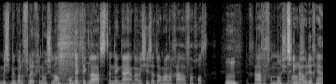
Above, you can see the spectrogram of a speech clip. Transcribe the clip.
misschien ben ik wel een vleugje nonchalant. Ontdekte ik laatst. En denk, nou ja, maar misschien is dat dan wel een gave van God. Mm, De gave van nonchalance. misschien nodig, ja.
